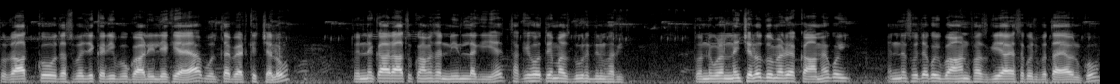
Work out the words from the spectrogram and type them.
तो रात को दस बजे करीब वो गाड़ी लेके आया, बोलता बैठ के चलो। तो इन्होंने कहा, रात को हमेशा नींद लगी है, थके होते हैं, मजदूर हैं दिन भर तो उन्होंने बोला, नहीं चलो, दो मिनट का काम है, कोई इनने सोचा, कोई वाहन फंस गया, ऐसा कुछ बताया उनको।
